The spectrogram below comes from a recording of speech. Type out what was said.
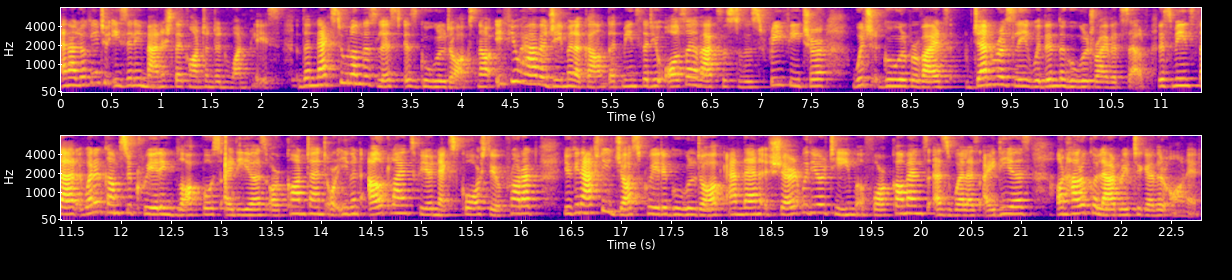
and are looking looking to easily manage their content in one place. The next tool on this list is Google Docs. Now, if you have a Gmail account, that means that you also have access to this free feature which Google provides generously within the Google Drive itself. This means that when it comes to creating blog post ideas or content or even outlines for your next course or your product, you can actually just create a Google Doc and then share it with your team for comments as well as ideas on how to collaborate together on it.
